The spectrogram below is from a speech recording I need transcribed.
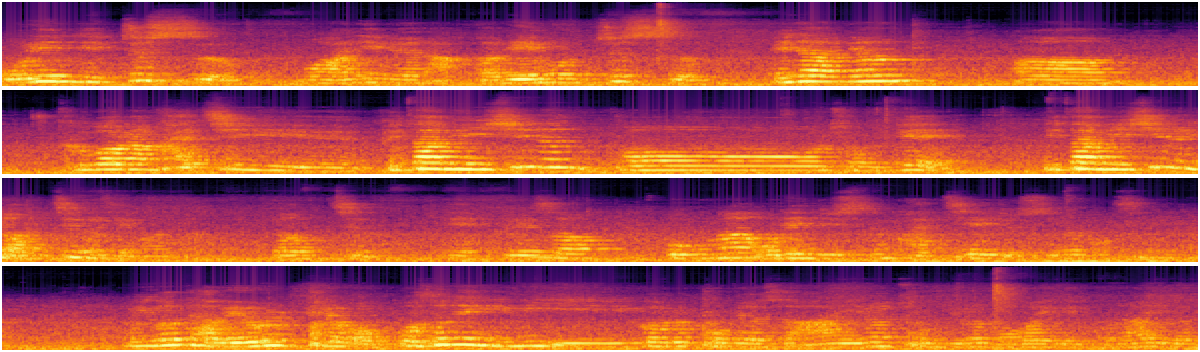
오렌지 주스, 뭐 아니면 아까 레몬 주스. 왜냐하면 어, 그거랑 같이 비타민 C는 더 좋은 게 비타민 C는 염증을 제거한다. 염증. 예, 그래서 고구마, 오렌지 주스 등 과채 주스를 먹습니다. 이건 다 외울 필요가 없고 선생님이 이거를 보면서 아 이런 종류를 먹어야겠구나 이런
